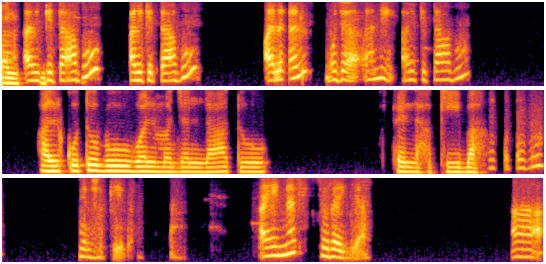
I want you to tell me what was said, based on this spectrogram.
ال- الكتاب الكتاب على المج يعني الكتاب. wal Majallatu fil Hakiba. الكتب في الحقيبة. أين السرية؟ آه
